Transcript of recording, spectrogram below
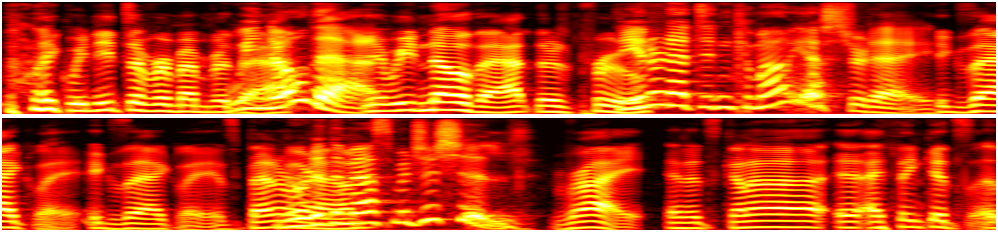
like we need to remember We that. We know that. Yeah, we know that. There's proof. the internet didn't come out yesterday. Exactly. Exactly. It's been around. Nor did the Masked Magician. Right. And it's gonna. I I think it's uh,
